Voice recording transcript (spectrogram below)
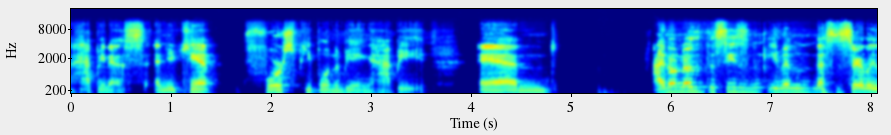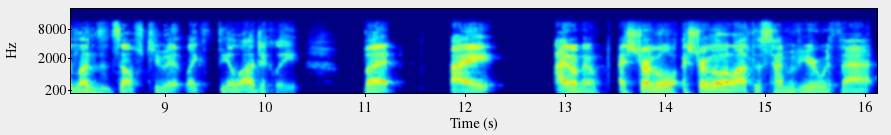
happiness and you can't force people into being happy. And i don't know that the season even necessarily lends itself to it like theologically but i i don't know. I struggle i struggle a lot this time of year with that.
